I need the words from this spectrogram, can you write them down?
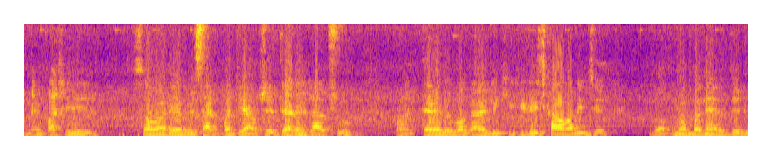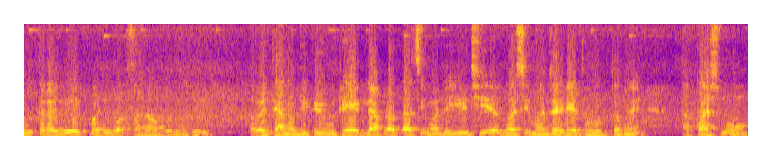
અને પાછી સવારે હવે શાકભાજી આવશે ત્યારે લાવશું. પણ અત્યારે તો વઘારેલી ખીચડી જ ખાવાની છે. બ્લોગમાં બન્યા રીતે જોતા રહેજો. એક બાજુ વરસાદ આવતો નથી. હવે ત્યાંનો દીકરી ઉઠે એટલે આપણે અગાસીમાં જઈએ છીએ. અગાસીમાં જઈને થોડુંક તમે આકાશનું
